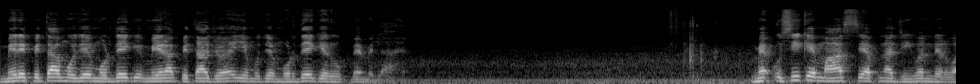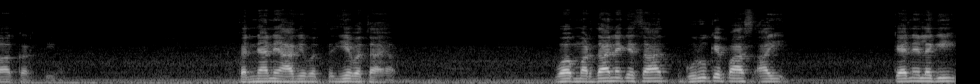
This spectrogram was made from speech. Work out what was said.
मेरे पिता मुझे मुर्दे के मेरा पिता जो है ये मुझे मुर्दे के रूप में मिला है। मैं उसी के मांस से अपना जीवन निर्वाह करती हूँ। कन्या ने आगे बता, ये बताया वह मर्दाने के साथ गुरु के पास आई कहने लगी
